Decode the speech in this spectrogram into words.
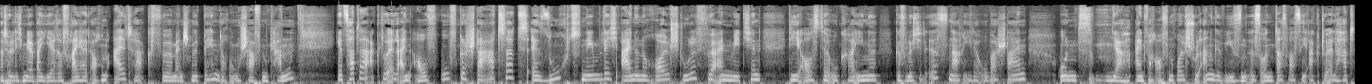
natürlich mehr Barrierefreiheit auch im Alltag für Menschen mit Behinderung schaffen kann. Jetzt hat er aktuell einen Aufruf gestartet. Er sucht nämlich einen Rollstuhl für ein Mädchen, die aus der Ukraine geflüchtet ist nach Ida Oberstein und ja, einfach auf einen Rollstuhl angewiesen ist. Und das, was sie aktuell hat,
